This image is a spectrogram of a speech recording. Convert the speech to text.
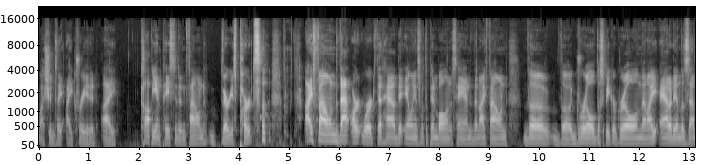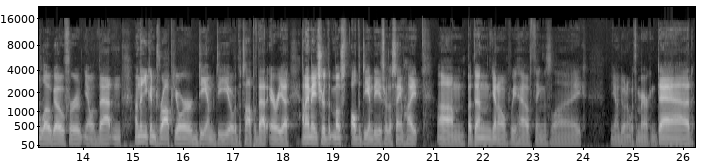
I shouldn't say I created. I copy and pasted and found various parts. I found that artwork that had the aliens with the pinball in its hand. Then I found the the grill, the speaker grill, and then I added in the Zen logo for you know that, and and then you can drop your DMD over the top of that area. And I made sure that most all the DMDs are the same height. Um, but then you know we have things like you know doing it with American Dad.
